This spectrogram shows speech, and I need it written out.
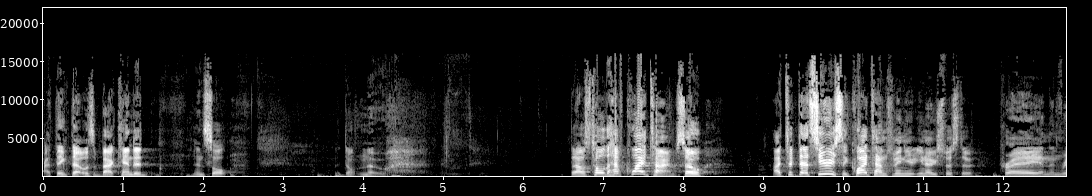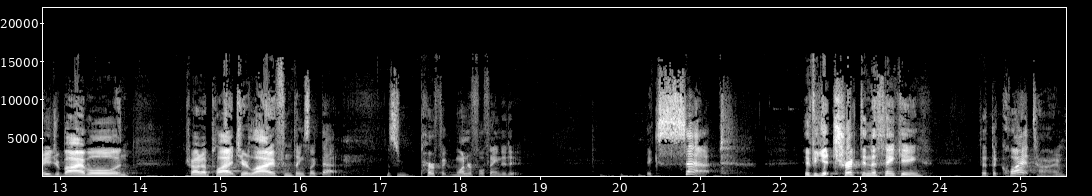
I think that was a backhanded insult. I don't know. But I was told to have quiet time. So I took that seriously. Quiet times mean you you know you're supposed to pray and then read your Bible and try to apply it to your life and things like that. It's a perfect, wonderful thing to do. Except if you get tricked into thinking that the quiet time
